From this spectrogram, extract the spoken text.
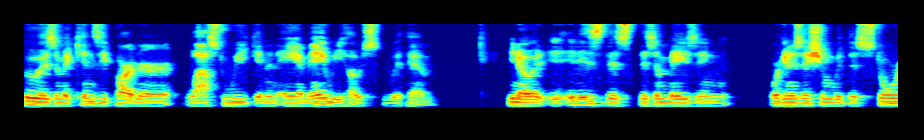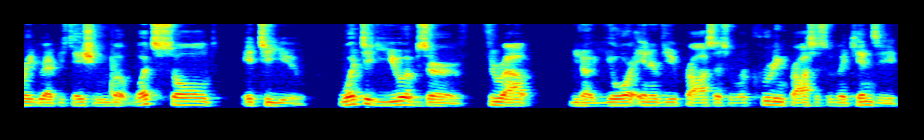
who is a McKinsey partner last week in an AMA we hosted with him. You know, it, it is this this amazing organization with this storied reputation, but what sold it to you? What did you observe throughout, you know, your interview process or recruiting process with McKinsey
